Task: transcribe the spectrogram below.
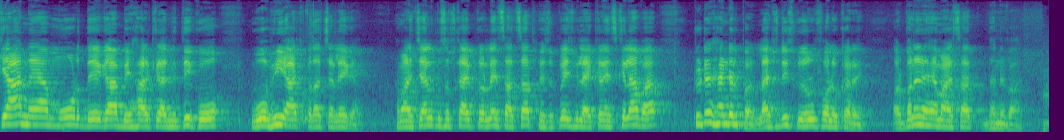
क्या नया मोड़ देगा बिहार की राजनीति को, वो भी आज पता चलेगा। हमारे चैनल को सब्सक्राइब कर लें साथ साथ फेसबुक पेज भी लाइक करें। इसके अलावा ट्विटर हैंडल पर लाइव स्टडीज़ को ज़रूर फॉलो करें और बने रहें हमारे साथ। धन्यवाद।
